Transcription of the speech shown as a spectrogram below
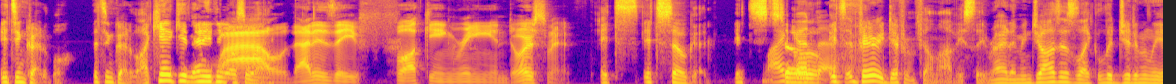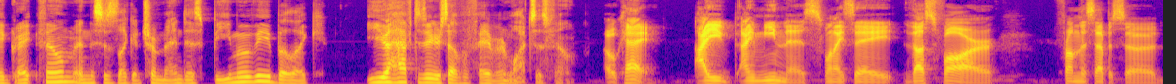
It's incredible. It's incredible. I can't give anything else away. Wow, that is a fucking ringing endorsement. It's it's so good. It's My so it's a very different film, obviously, right? I mean, Jaws is like legitimately a great film, and this is like a tremendous B movie. But like, you have to do yourself a favor and watch this film. Okay. I I mean this when I say thus far from this episode,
